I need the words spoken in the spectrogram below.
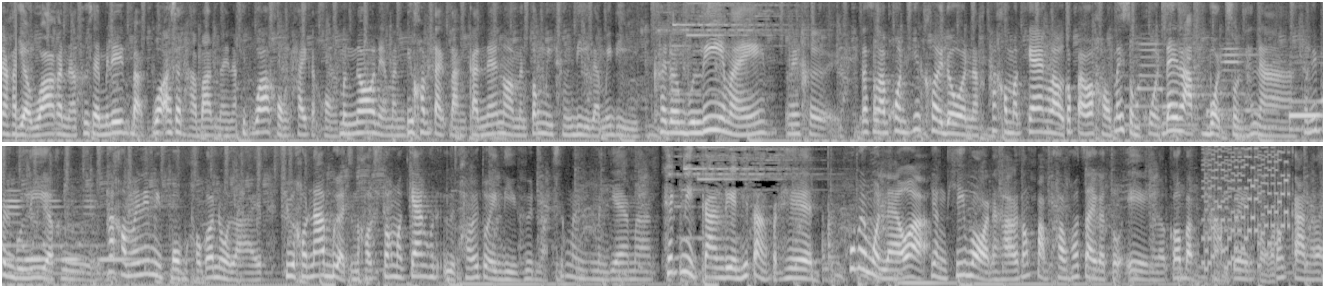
นะคะอย่าว่ากันนะคือไซไม่ได้แบบว่าสถาบันไหนนะคิดว่าของไทยกับของเมืองนอกเนี่ยมันมีความแตกต่างกันแน่นอนมันต้องมีทั้งดีและไม่ดี เคยโดนบูลลี่ไหมไม่เคย แต่สำหรับคนที่เคยโดนนะถ้าเขามาแกล้งเราก็แปลว่าเขาไม่สมควรได้รับบทสนทนาคนที่เป็นบูลลี่อะคือ ถ้าเขาไม่ได้มีปมเขาก็ no life ชีวิตเขาน่าเบื่อจนเขาจะต้องมาแกล้งคนอื่นทำให้ตัวเองดีขึ้นอะซึ่งมันมันแย่มาก เทคนิคการเรียนที่ต่างประเทศพูดไปหมดแล้วอะอย่างที่บอกนะคะ ต้องปรับความเข้าใจกับตัวเอง แล้วก็แบบถามตัวเองก่อนต้องการอะไร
